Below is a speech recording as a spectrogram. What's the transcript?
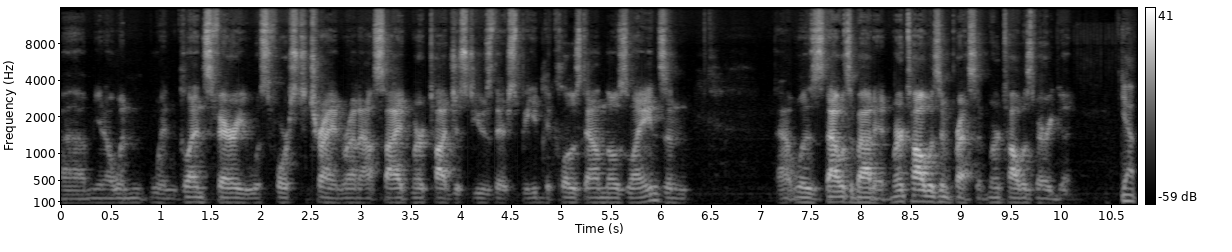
um, you know, when when Glenns Ferry was forced to try and run outside, Murtaugh just used their speed to close down those lanes, and that was that was about it. Murtaugh was impressive. Murtaugh was very good. Yep.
